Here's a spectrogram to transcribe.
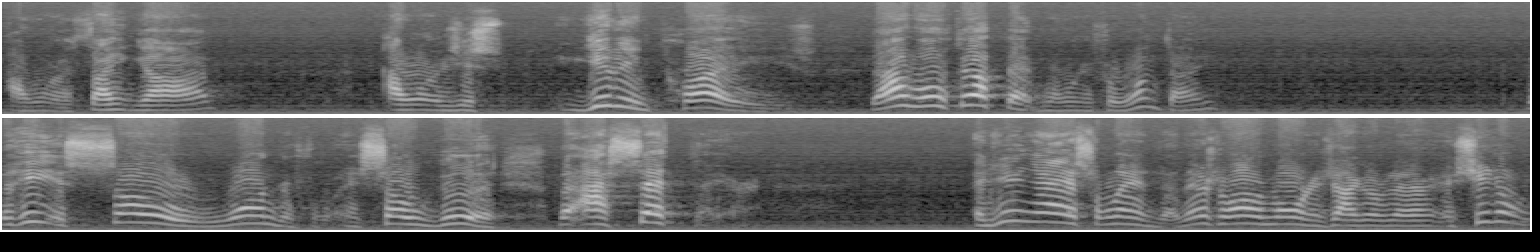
I want to thank God. I want to just give Him praise. I woke up that morning for one thing. But He is so wonderful and so good. But I sat there. And you can ask Linda. There's a lot of mornings I go there, and she don't,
